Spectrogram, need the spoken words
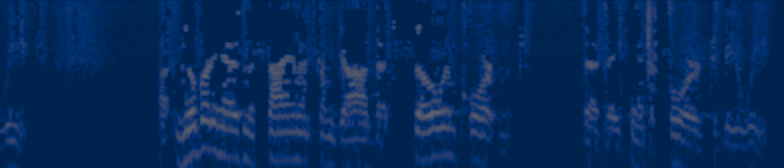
weak. Uh, nobody has an assignment from God that's so important that they can't afford to be weak.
